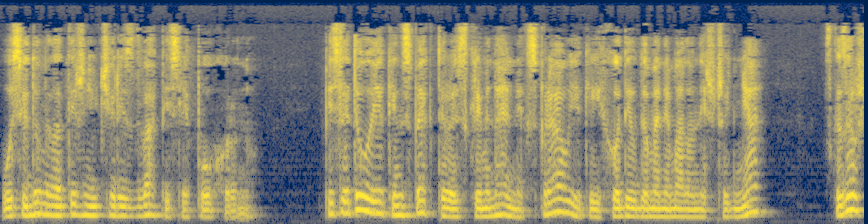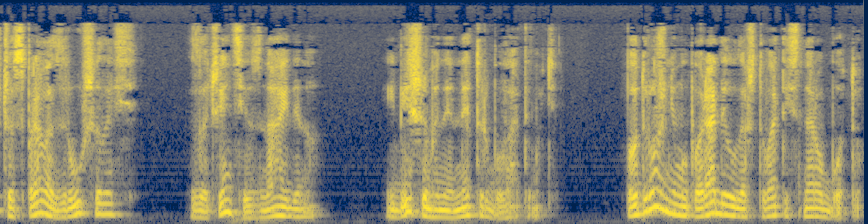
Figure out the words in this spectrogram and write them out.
усвідомила тижнів через два після похорону. Після того, як інспектор з кримінальних справ, який ходив до мене мало не щодня, сказав, що справа зрушилась, злочинців знайдено, і більше мене не турбуватимуть. По-дружньому порадив влаштуватись на роботу,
